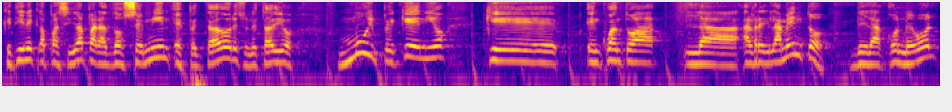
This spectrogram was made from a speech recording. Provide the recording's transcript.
que tiene capacidad para 12.000 espectadores, un estadio muy pequeño que en cuanto a la- al reglamento de la Conmebol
